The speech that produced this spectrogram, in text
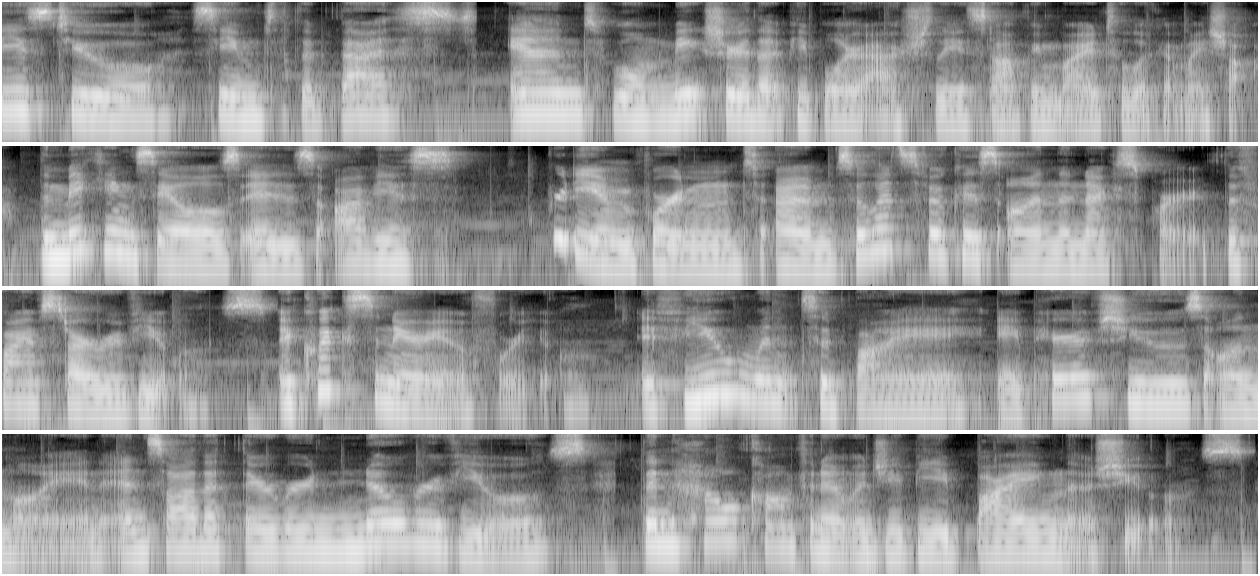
These two seemed the best and will make sure that people are actually stopping by to look at my shop. The making sales is obvious pretty important, um, so let's focus on the next part, the five-star reviews. A quick scenario for you. If you went to buy a pair of shoes online and saw that there were no reviews, then how confident would you be buying those shoes?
